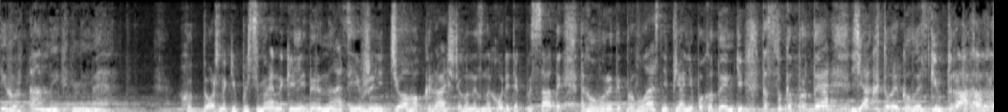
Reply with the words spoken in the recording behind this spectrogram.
і гортанний мінет. Художники, письменники, лідери нації вже нічого кращого не знаходять, як писати та говорити про власні п'яні походинки та сука про те, як хто і коли з ким трахались.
